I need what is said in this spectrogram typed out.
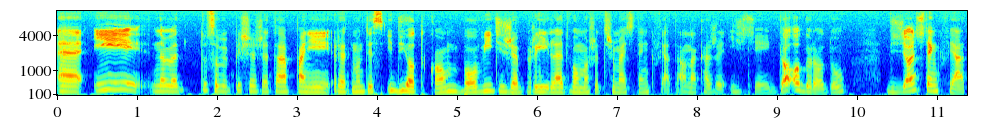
E, I nawet tu sobie pisze, że ta pani Redmond jest idiotką, bo widzi, że Bri ledwo może trzymać ten kwiat, a ona każe iść jej do ogrodu, wziąć ten kwiat,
